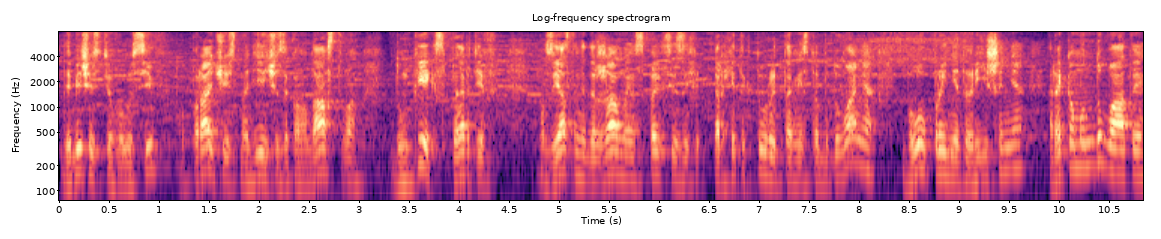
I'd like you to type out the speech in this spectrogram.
де більшістю голосів, опираючись на діючі законодавства, думки експертів, роз'яснення Державної інспекції з архітектури та містобудування, було прийнято рішення рекомендувати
